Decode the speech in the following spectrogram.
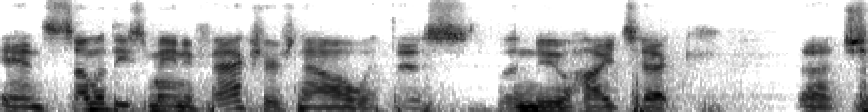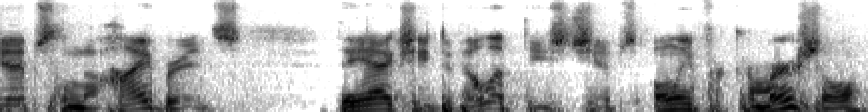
and some of these manufacturers now, with this the new high tech uh, chips and the hybrids, they actually develop these chips only for commercial,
